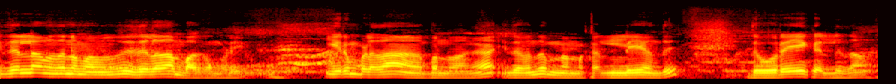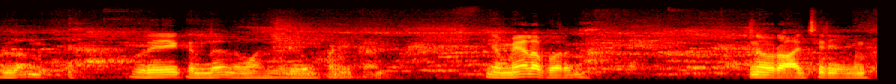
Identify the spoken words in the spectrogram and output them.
இதெல்லாம் வந்து நம்ம வந்து இதில் தான் பார்க்க முடியும். இரும்பில் தான் பண்ணுவாங்க. இதை வந்து நம்ம கல்லுலேயே வந்து இது ஒரே கல் தான். ஃபுல்லாக ஒரே கல்லில் இந்த மாதிரி வடிவம் பண்ணியிருக்காங்க இங்கே மேலே பாருங்கள் இன்னும் ஒரு ஆச்சரியம்.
